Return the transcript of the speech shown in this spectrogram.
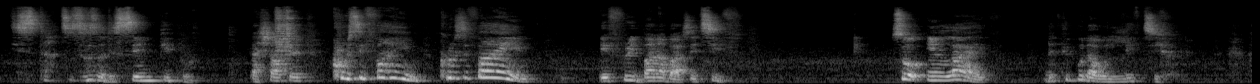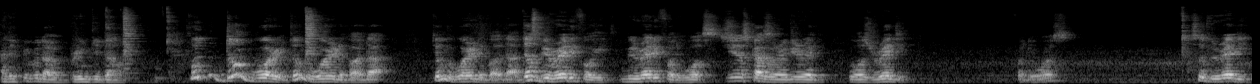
These are the same people that shouted, Crucify him, crucify him. They freed Barnabas, a thief. So in life, the people that will lift you are the people that will bring you down. But don't worry, don't be worried about that. Don't be worried about that. Just be ready for it. Be ready for the worst. Jesus Christ was already ready. Was ready for the worst. So be ready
